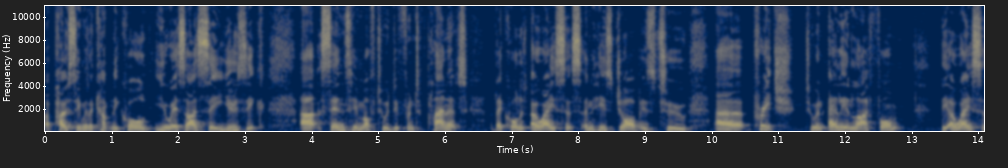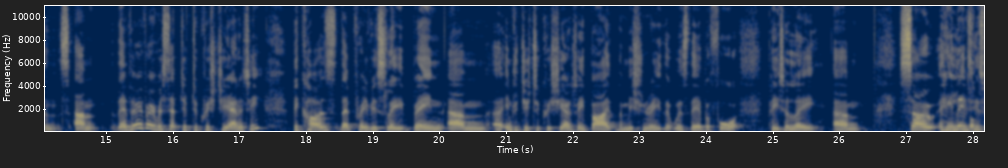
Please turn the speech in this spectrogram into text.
a posting with a company called USIC, USIC, uh, sends him off to a different planet. They call it Oasis, and his job is to uh, preach to an alien life form, the Oasans. Um, they're very, very receptive to Christianity because they've previously been um, uh, introduced to Christianity by the missionary that was there before, Peter Lee. Um, so he leaves his.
